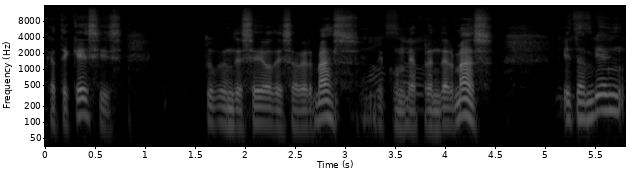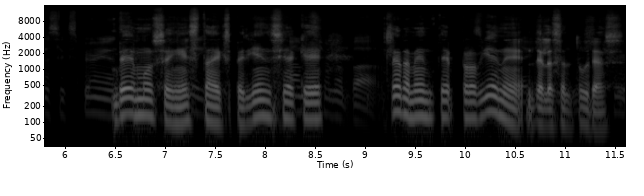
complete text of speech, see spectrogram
catequesis. Tuve un deseo de saber más, de, aprender más. Y también vemos en esta experiencia que claramente proviene de las alturas.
